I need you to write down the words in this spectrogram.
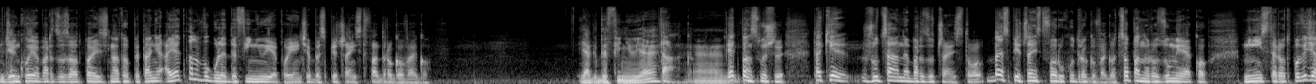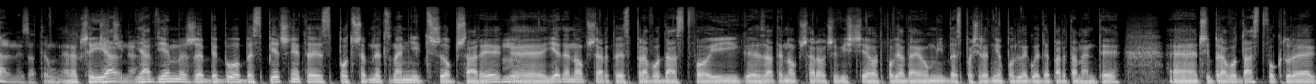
dziękuję bardzo za odpowiedź na to pytanie. A jak pan w ogóle definiuje pojęcie bezpieczeństwa drogowego? Jak definiuję? Tak. E, Jak pan słyszy, takie rzucane bardzo często, bezpieczeństwo ruchu drogowego. Co pan rozumie jako minister odpowiedzialny za tę Raczej ja, dziedzinę? ja wiem, żeby było bezpiecznie, to jest potrzebne co najmniej trzy obszary. Mhm. E, Jeden obszar to jest prawodawstwo i e, za ten obszar oczywiście odpowiadają mi bezpośrednio podległe departamenty. Czyli prawodawstwo, które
